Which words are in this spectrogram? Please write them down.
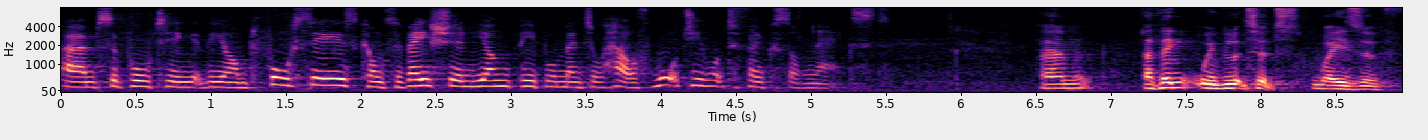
um, supporting the armed forces, conservation, young people, mental health. What do you want to focus on next? Um, I think we've looked at ways of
